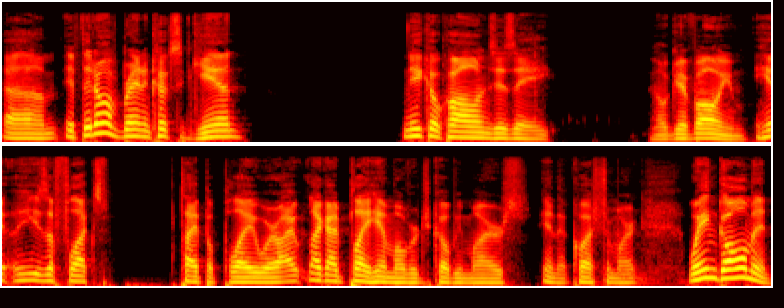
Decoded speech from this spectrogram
Um, if they don't have Brandin Cooks again, Nico Collins is a He'll get volume. he, he's a flex type of play where I like I'd play him over Jakobi Meyers in that question mark. Wayne Gallman,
